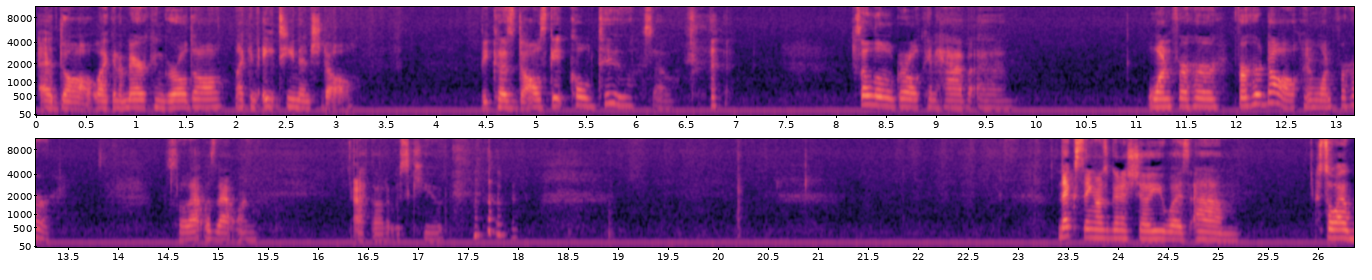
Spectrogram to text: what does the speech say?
a doll, like an American Girl doll, like an 18 inch doll. Because dolls get cold too, so. so a little girl can have um, one for her for her doll and one for her. So that was that one. I thought it was cute. Next thing I was going to show you was um, so I,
